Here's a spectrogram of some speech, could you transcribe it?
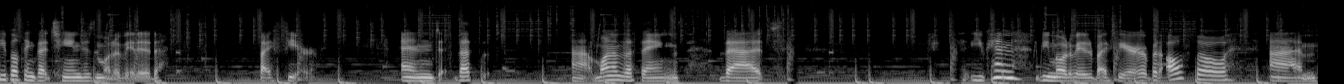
people think that change is motivated by fear. And that's uh, one of the things that you can be motivated by fear, but also um,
